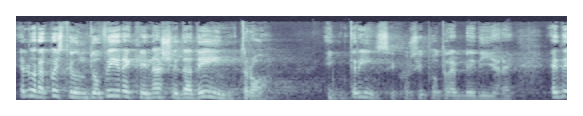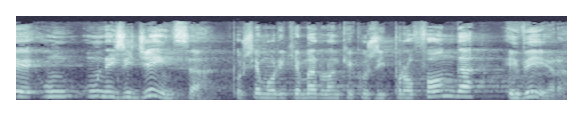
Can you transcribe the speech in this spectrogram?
E allora questo è un dovere che nasce da dentro, intrinseco si potrebbe dire, ed è un, un'esigenza, possiamo richiamarlo anche così, profonda e vera,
